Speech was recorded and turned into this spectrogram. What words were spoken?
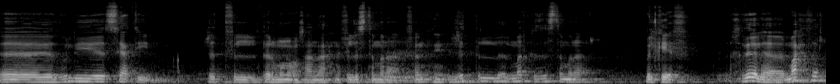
أه لي ساعتين. جت في البرمونونس عندنا إحنا في الاستمرار فهمتني؟ جت المركز الاستمرار بالكيف. خذالها محضر.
